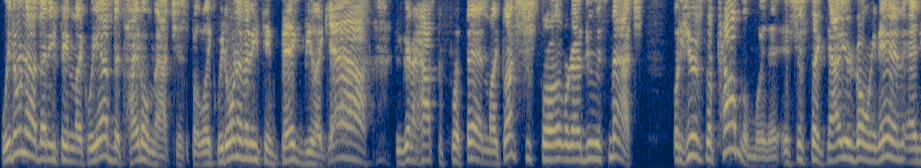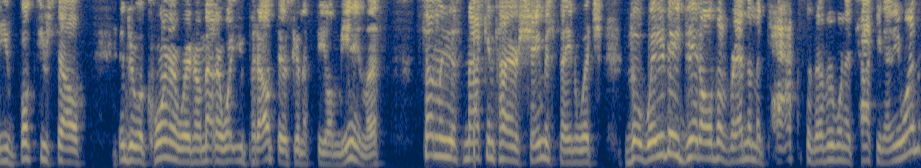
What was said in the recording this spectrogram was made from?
We don't have anything like we have the title matches, but like we don't have anything big. Be like, yeah, you're gonna have to flip in. Like, let's just throw it. We're gonna do this match. But here's the problem with it. It's just like now you're going in and you've booked yourself into a corner where no matter what you put out there is going to feel meaningless. Suddenly, this McIntyre Sheamus thing, which the way they did all the random attacks of everyone attacking anyone,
